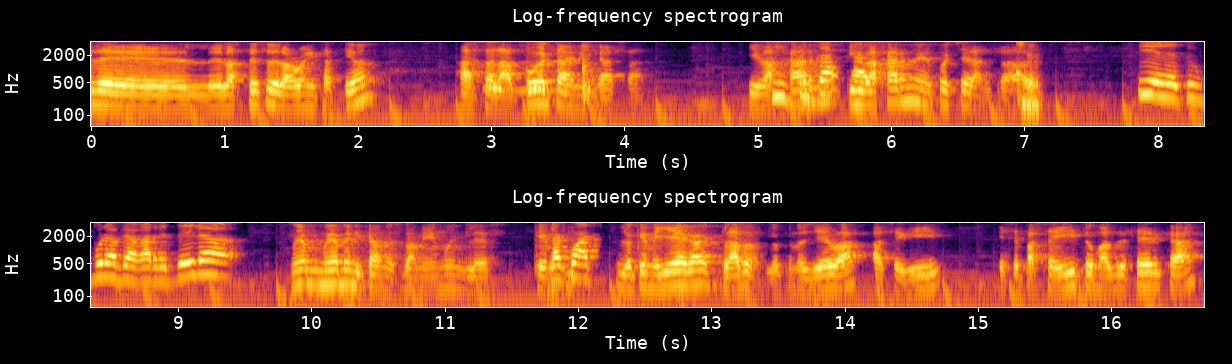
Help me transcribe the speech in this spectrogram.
desde el, el acceso de la urbanización hasta la puerta de mi casa. Y bajarme, y bajarme en el coche de la entrada. Tiene tu propia carretera. Muy, muy americano eso también, muy inglés. Que La cuatro. lo que me llega, claro, lo que nos lleva a seguir ese paseíto más de cerca.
